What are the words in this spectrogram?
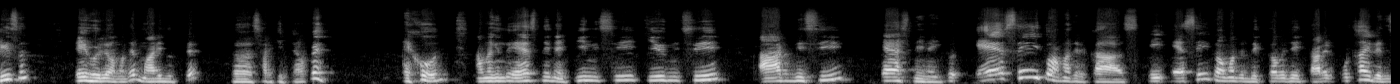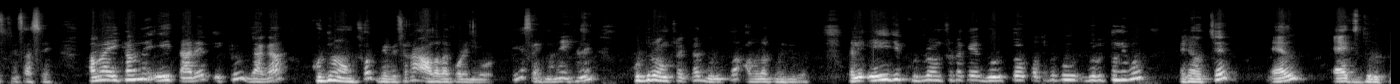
ঠিক আছে? এই হইল আমাদের মারি ধরতে সার্কিটটা ওকে এখন আমরা কিন্তু এস নিই নাই পি নিছি কিউ নিছি আর নিছি এস নিই নাই। তো এস এই তো আমাদের কাজ। এই এস এই তো আমাদের দেখতে হবে যে এই তারের কোথায় রেজিস্ট্যান্স আছে। আমরা এই কারণে এই তারের একটু জায়গা, ক্ষুদ্র অংশ বিবেচনা আলাদা করে নিব, ঠিক আছে? মানে এখানে ক্ষুদ্র অংশ একটা দূরত্ব আলাদা করে দিব তাহলে এই যে ক্ষুদ্র অংশটাকে দূরত্ব, কতটুকু দূরত্ব নিব? এটা হচ্ছে এল এক্স দূরত্ব।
